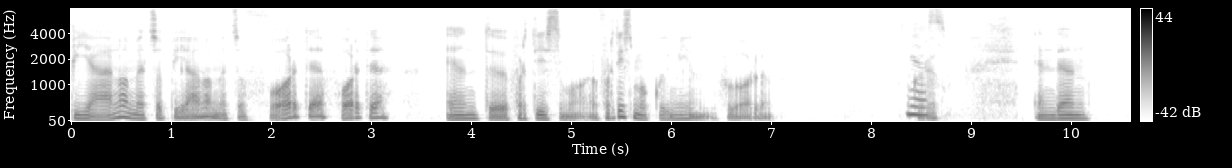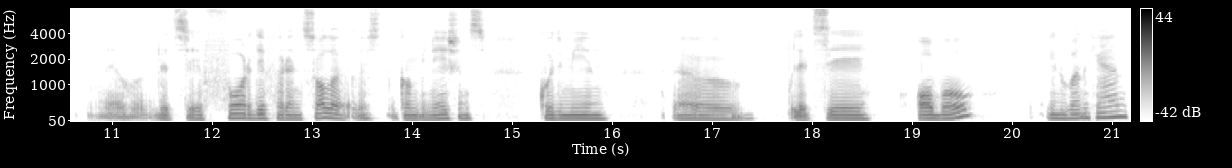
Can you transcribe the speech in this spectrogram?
piano, mezzo piano, mezzo forte, forte, and uh, fortissimo. Fortissimo could mean full organ, Yes. and then uh, let's say four different solo uh, combinations could mean, uh, let's say, oboe in one hand,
